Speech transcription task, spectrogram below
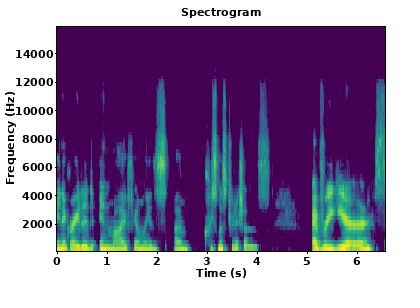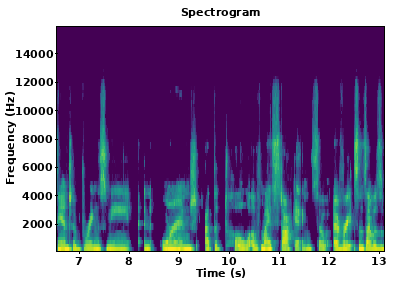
integrated in my family's um, Christmas traditions. Every year, Santa brings me an orange at the toe of my stocking. So every since I was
